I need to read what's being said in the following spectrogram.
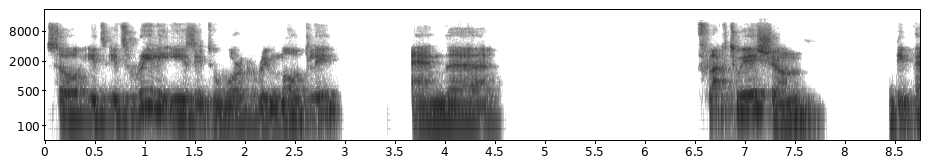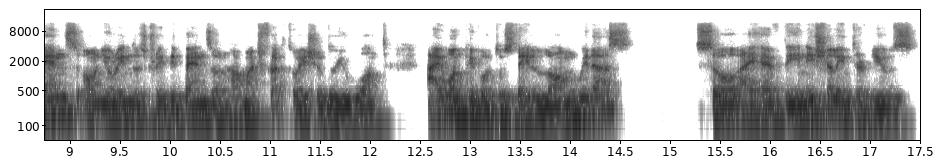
So it's it's really easy to work remotely, and uh, fluctuation depends on your industry. Depends on how much fluctuation do you want. I want people to stay long with us, so I have the initial interviews.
